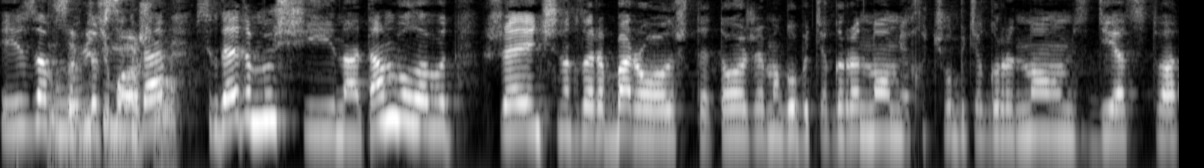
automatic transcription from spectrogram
И зовут. Зовите всегда, всегда это мужчина. А там была вот женщина, которая боролась, что я тоже могу быть агрономом, я хочу быть агрономом с детства.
